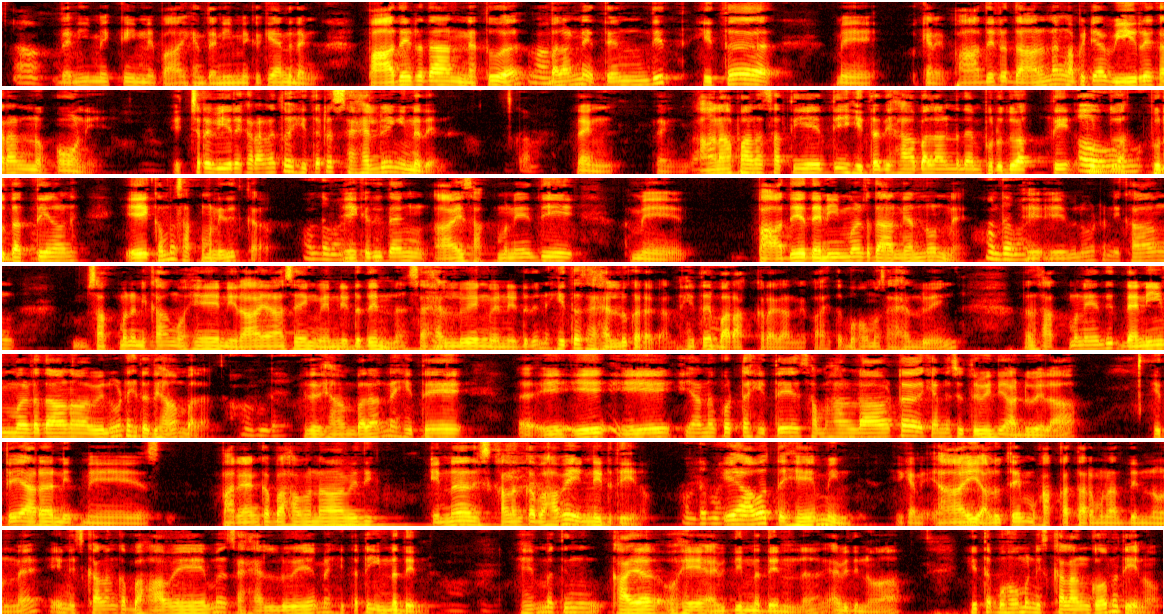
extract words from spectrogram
ආ. දැනීම එක්ක ඉන්න එපා. ඒ කියන්නේ දැනීම එක්ක කියන්නේ දැන් පාදයට දාන්න නැතුව බලන්න එතෙන්දිත් හිත මේ කියන්නේ පාදයට දාන නම් අපිට වීරය කරන්න ඕනේ. එච්චර වීරය කරන්නේ නැතුව හිතට සැහැල්ලුවෙන් ඉන්න දෙන්න. දැන් දැන් ආනාපාන සතියේදී හිත දිහා බලන්න දැන් පුරුදුවක් තියෙන පුරුද්දක් තියෙනවානේ. ඒකම සක්මනේදීත් කරන්න. ඒකෙදි දැන් ආයේ සක්මනේදී මේ පාදය දැනීම වලට දාන්න යන්න ඕනේ නැහැ. ඒ වෙනුවට නිකං සක්මන නිකං ඔහේ નિરાයාසයෙන් වෙන්න ඉඩ දෙන්න, සැහැල්ලුවෙන් වෙන්න ඉඩ දෙන්න, හිත සැහැල්ලු කරගන්න. හිත බරක් කරගන්න එපා. හිත බොහොම සැහැල්ලුවෙන්. දැන් සක්මනේදී දැනීම වලට දානවා වෙනුවට හිත දිහාම බලන්න. හොඳයි. හිත දිහාම බලන්න හිතේ ඒ ඒ ඒ යනකොට හිතේ සමහරලාවට කියන්නේ සිතුවිලි අඩු වෙලා හිතේ අර මේ පරයන්ක භාවනාවේදී එන නිස්කලංක භාවය එන්න ඉඩ තියෙනවා. හොඳයි. ඒ આવොත් එහෙමින් ඒ කියන්නේ ආයි අලුතෙන් මොකක්වත් අරමුණක් දෙන්න ඕනේ ඒ නිස්කලංක භාවයේම සැහැල්ලුවේම හිතට ඉන්න දෙන්න. එහෙම ඉතින් කය ඔහේ ඇවිදින්න දෙන්න ඇවිදිනවා. හිත බොහොම නිස්කලංකවම තියෙනවා.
